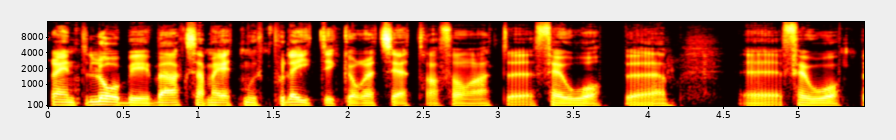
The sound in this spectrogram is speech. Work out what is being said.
rent lobbyverksamhet mot politiker etc. för att få upp få upp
